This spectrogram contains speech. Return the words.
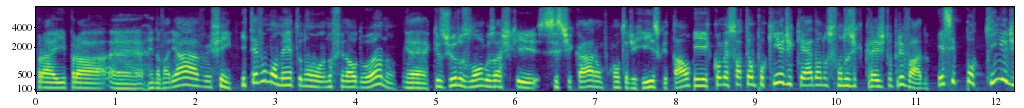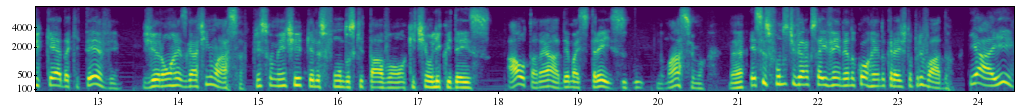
para ir para é, renda variável, enfim. E teve um momento no, no final do ano é, que os juros longos acho que se esticaram por conta de risco e tal, e começou a ter um pouquinho de queda no nos fundos de crédito privado. Esse pouquinho de queda que teve gerou um resgate em massa, principalmente aqueles fundos que estavam que tinham liquidez alta, né, a D mais 3 no máximo, né? Esses fundos tiveram que sair vendendo correndo crédito privado. E aí,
